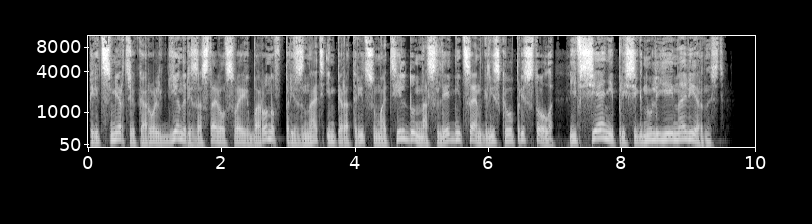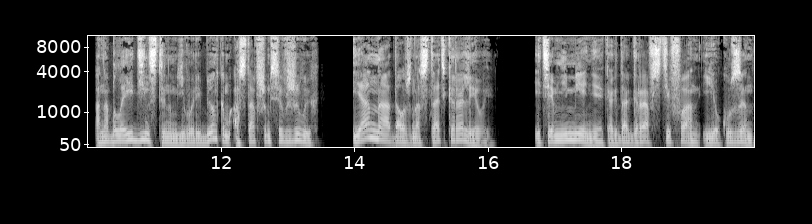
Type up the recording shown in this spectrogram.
Перед смертью король Генри заставил своих баронов признать императрицу Матильду наследницей английского престола, и все они присягнули ей на верность. Она была единственным его ребенком, оставшимся в живых, и она должна стать королевой. И тем не менее, когда граф Стефан, ее кузен,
